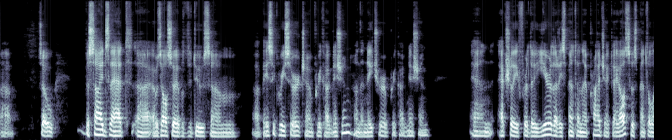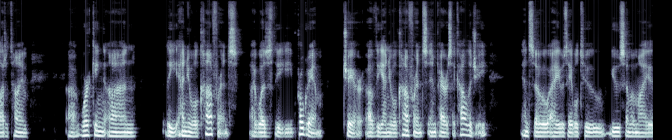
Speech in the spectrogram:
Uh, so, besides that, uh, I was also able to do some uh, basic research on precognition, on the nature of precognition. And actually, for the year that I spent on that project, I also spent a lot of time uh, working on the annual conference. I was the program chair of the annual conference in parapsychology. And so I was able to use some of my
